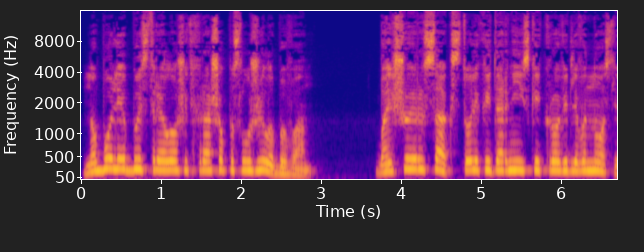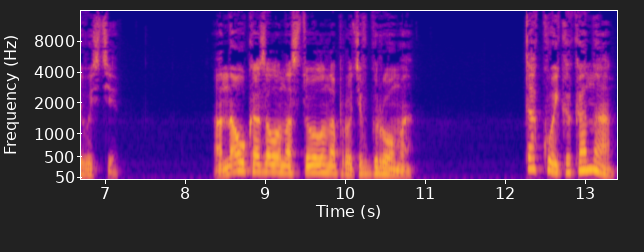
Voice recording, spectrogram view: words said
но более быстрая лошадь хорошо послужила бы вам. Большой рысак с толикой дарнийской крови для выносливости. Она указала на стойло напротив грома. Такой, как она.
